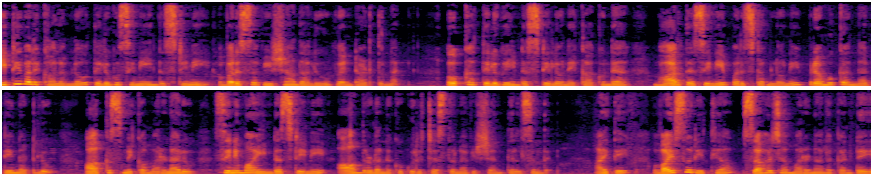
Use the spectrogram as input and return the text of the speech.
ఇటీవలి కాలంలో తెలుగు సినీ ఇండస్ట్రీని వరుస విషాదాలు వెంటాడుతున్నాయి. ఒక్క తెలుగు ఇండస్ట్రీలోనే కాకుండా భారత సినీ పరిశ్రమలోని ప్రముఖ నటీనటులు ఆకస్మిక మరణాలు సినిమా ఇండస్ట్రీని ఆందోళనకు గురిచేస్తున్న విషయం తెలిసిందే. అయితే వయసు రీత్యా సహజ మరణాల కంటే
